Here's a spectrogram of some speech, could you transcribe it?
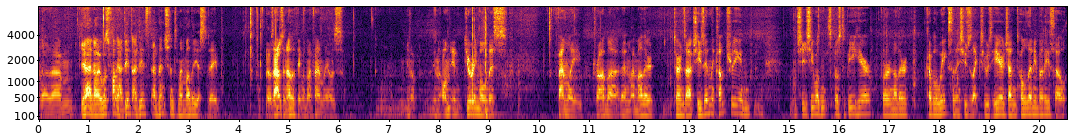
but um, yeah, no, it was funny. I did, I did, I mentioned to my mother yesterday. There was that was another thing with my family. I was, mm, you know, in on in during all this family drama. Then my mother turns out she's in the country and she she wasn't supposed to be here for another couple of weeks. And then she was like she was here she hadn't told anybody. So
